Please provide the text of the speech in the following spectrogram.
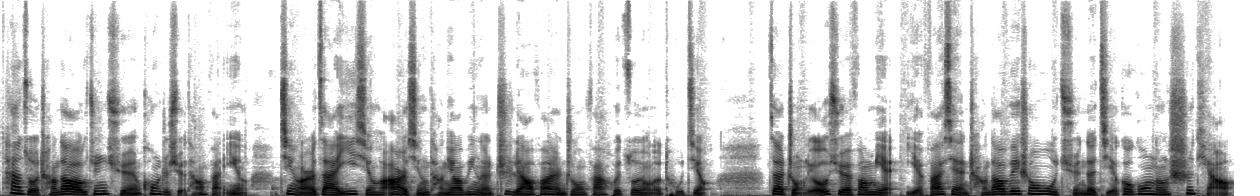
探索肠道菌群控制血糖反应，进而在一型和二型糖尿病的治疗方案中发挥作用的途径。在肿瘤学方面，也发现肠道微生物群的结构功能失调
